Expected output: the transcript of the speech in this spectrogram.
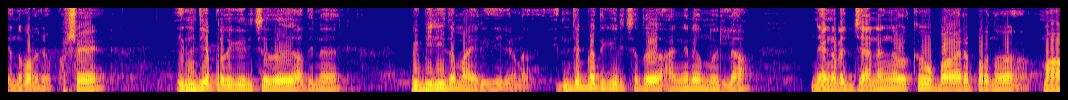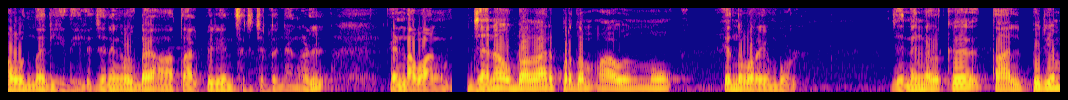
എന്ന് പറഞ്ഞു. പക്ഷേ ഇന്ത്യ പ്രതികരിച്ചത് അതിന് വിപരീതമായ രീതിയിലാണ്. ഇന്ത്യ പ്രതികരിച്ചത് അങ്ങനെയൊന്നുമില്ല. ഞങ്ങളുടെ ജനങ്ങൾക്ക് ഉപകാരപ്രദമാവുന്ന രീതിയിൽ ജനങ്ങളുടെ ആ താല്പര്യം അനുസരിച്ചിട്ട് ഞങ്ങൾ എണ്ണ വാങ്ങും. ജന ഉപകാരപ്രദമാവുന്നു എന്ന് പറയുമ്പോൾ ജനങ്ങൾക്ക് താല്പര്യം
